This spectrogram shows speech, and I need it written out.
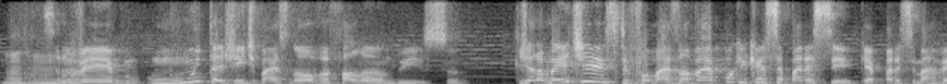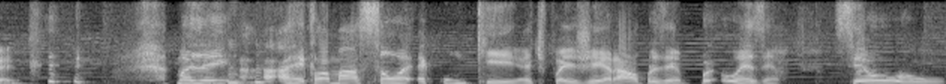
Uhum. Você não vê muita gente mais nova falando isso. Geralmente, se for mais nova, é porque quer se aparecer, quer parecer mais velho. Mas aí, a, a reclamação é, é, com o quê? É tipo, é geral, por exemplo, um exemplo. Se eu,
